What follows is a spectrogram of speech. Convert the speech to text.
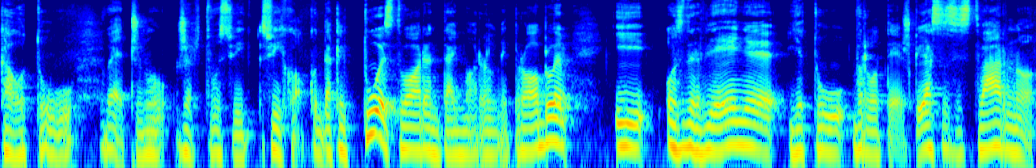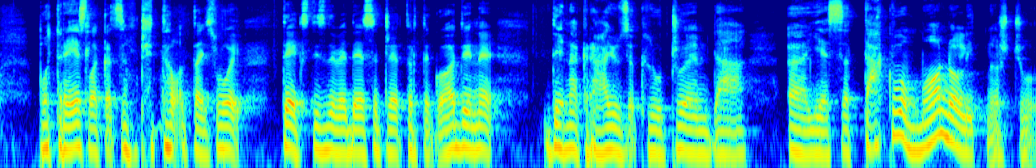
kao tu večnu žrtvu svih, svih oko. Dakle, tu je stvoren taj moralni problem i ozdravljenje je tu vrlo teško. Ja sam se stvarno potresla kad sam čitala taj svoj tekst iz 94. godine, gde na kraju zaključujem da e, je sa takvom monolitnošću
